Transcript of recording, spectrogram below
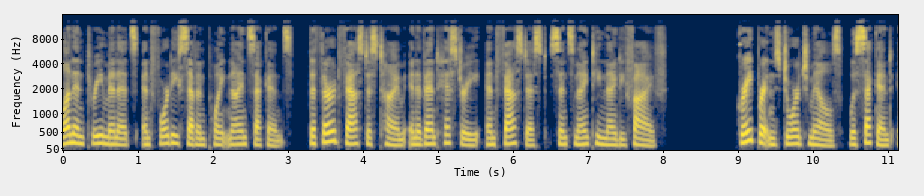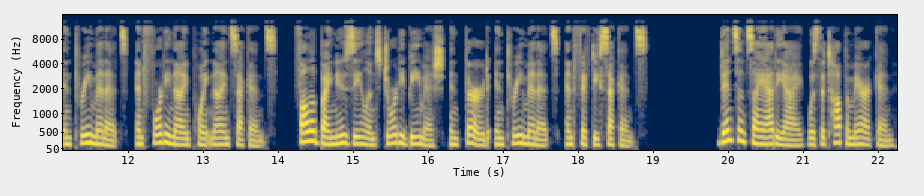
1 in 3 minutes and 47.9 seconds, the third fastest time in event history and fastest since 1995. Great Britain's George Mills was second in 3 minutes and 49.9 seconds, followed by New Zealand's Geordie Beamish in third in 3 minutes and 50 seconds. Vincent Ciattei was the top American,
